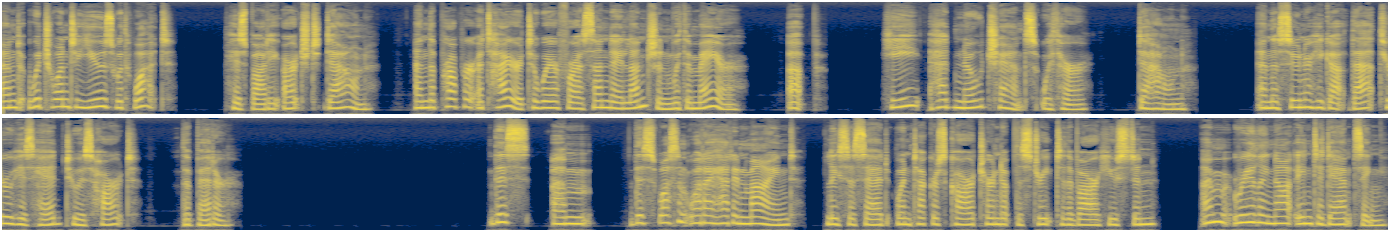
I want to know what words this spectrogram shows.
and which one to use with what? His body arched down. And the proper attire to wear for a Sunday luncheon with the mayor. Up. He had no chance with her down. And the sooner he got that through his head to his heart, the better. This, um, this wasn't what I had in mind, Lisa said when Tucker's car turned up the street to the bar Houston. I'm really not into dancing.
